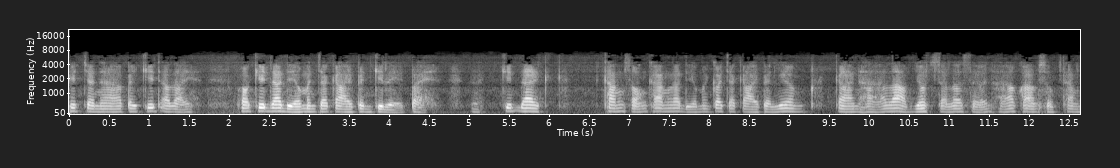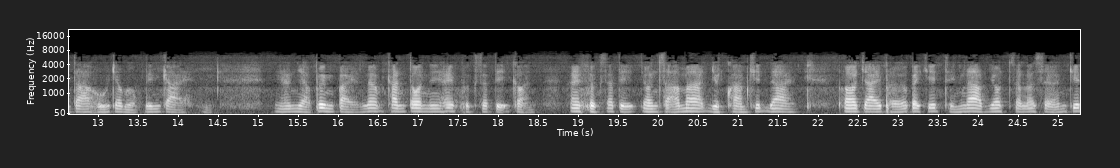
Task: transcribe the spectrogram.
พิจารณาไปคิดอะไร เพราะคิดแล้วเดี๋ยวมันจะกลายเป็นกิเลสไป คิดได้ครั้งสองครั้งแล้วเดี๋ยวมันก็จะกลายเป็นเรื่องการหาลาบยศสรรเสริญหาความสุขทางตาหูจมูกลิ้นกายงั้นอย่าพึ่งไปเริ่มขั้นต้นนี้ให้ฝึกสติก่อน ให้ฝึกสติจนสามารถหยุดความคิดได้ พอใจเผลอไปคิดถึงลาบยศสรรเสริญคิด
